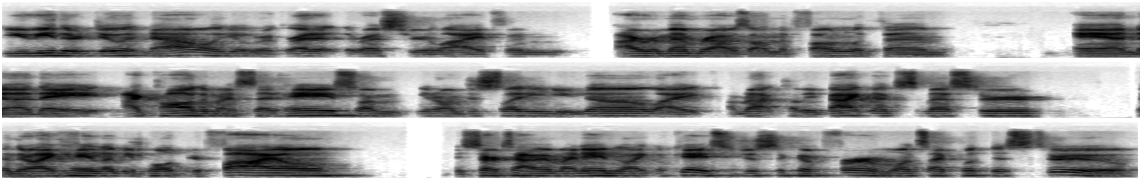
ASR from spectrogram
you either do it now or you'll regret it the rest of your life. And I remember I was on the phone with them, and uh, they I called them. I said, hey, so I'm you know I'm just letting you know like I'm not coming back next semester. And they're like, hey, let me pull up your file. They start typing my name. They're like, okay, so just to confirm, once I put this through,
